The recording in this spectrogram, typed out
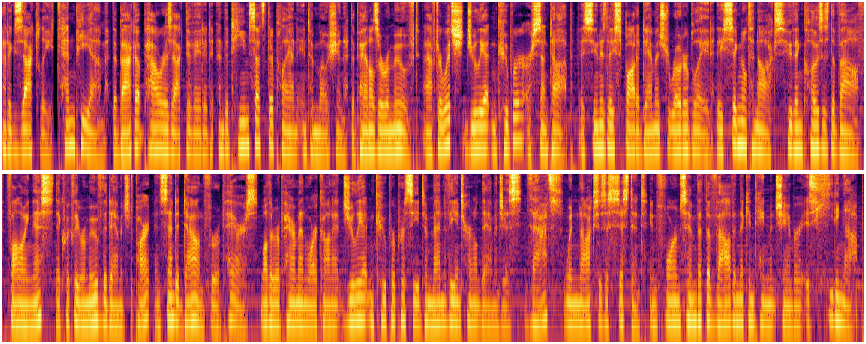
At exactly 10 p.m., the backup power is activated and the team sets their plan into motion. The panels are removed, after which Juliet and Cooper are sent up. As soon as they spot a damaged rotor blade, they signal to Knox, who then closes the valve. Following this, they quickly remove the damaged part and send it down for repairs. While the repairmen work on it, Juliet and Cooper proceed to mend the internal damages. That's when Knox's assistant informs him that the valve in the containment chamber is heating up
